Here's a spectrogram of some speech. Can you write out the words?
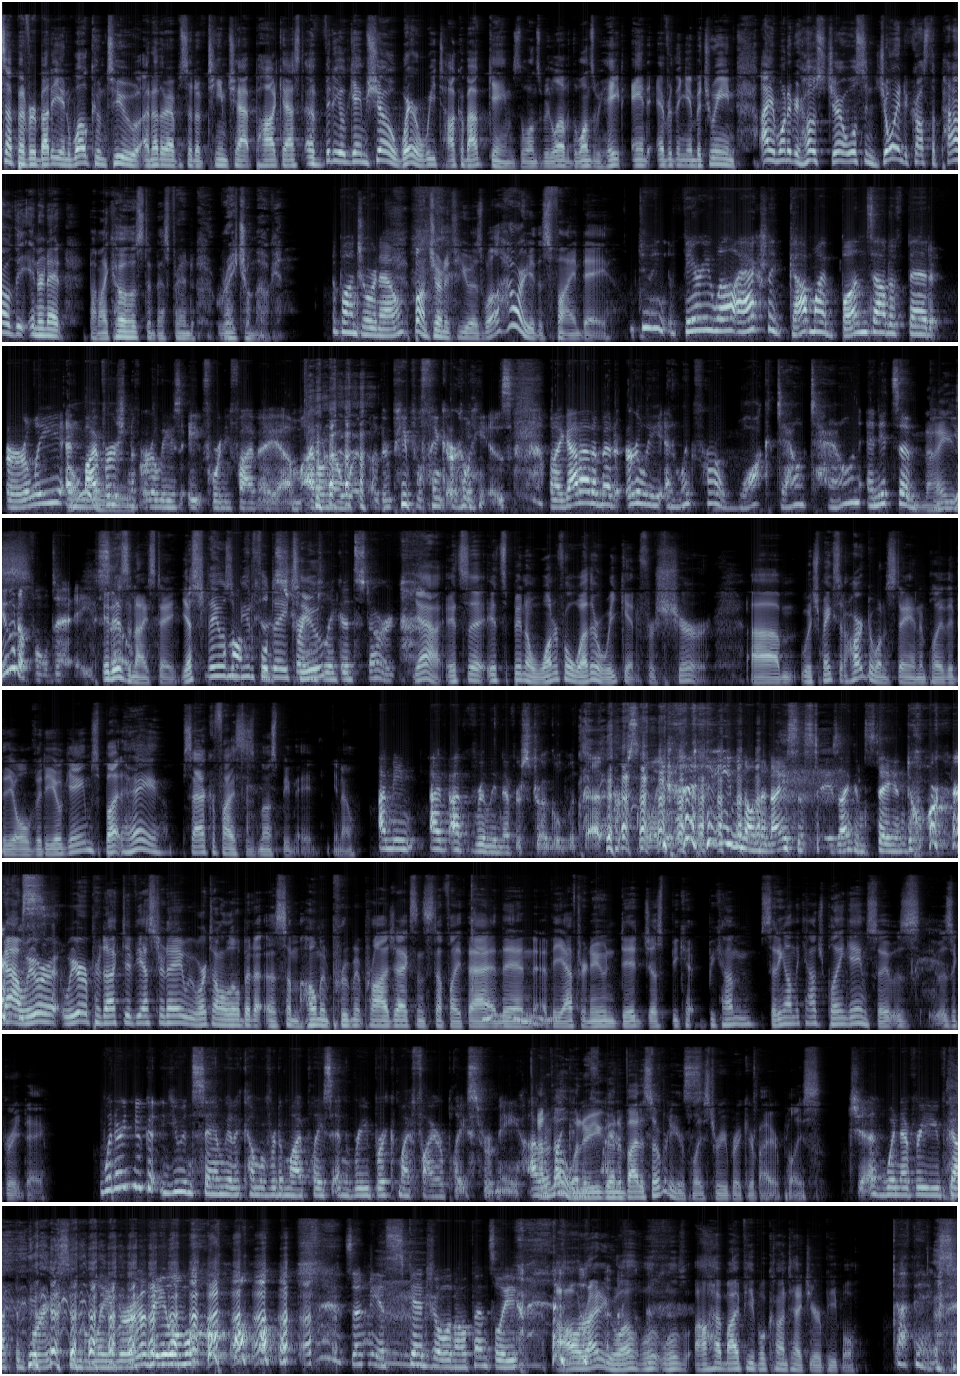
What's up, everybody, and welcome to another episode of Team Chat Podcast, a video game show where we talk about games, the ones we love, the ones we hate, and everything in between. I am one of your hosts, Jared Wilson, joined across the power of the internet by my co-host and best friend, Rachel Mogan. Buongiorno. Buongiorno to you as well. How are you this fine day? I'm doing very well. I actually got my buns out of bed early, and my Oh. version of early is 8:45 a.m. I don't know what other people think early is, but I got out of bed early and went for a walk downtown, and it's a Nice. beautiful day. It is a nice day. Yesterday was I'm a beautiful day too. Strangely good start. Yeah, it's a it's been a wonderful weather weekend for sure. Um, which makes it hard to want to stay in and play the, the old video games. But hey, sacrifices must be made. You know. I mean, I've, I've really never struggled with that personally. Even on the nicest days, I can stay indoors. yeah, we were we were productive yesterday. We worked on a little bit of uh, some home improvement projects and stuff like that, and then the afternoon did just beca- become sitting on the couch playing games. So it was it was a great day. When are you go- you and Sam going to come over to my place and re-brick my fireplace for me? I, don't know like when are you going to invite us over to your place to rebrick your fireplace. Whenever you've got the bricks and the labor available, send me a schedule and I'll pencil you. All righty. well, we'll, I'll have my people contact your people. Ah, thanks.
